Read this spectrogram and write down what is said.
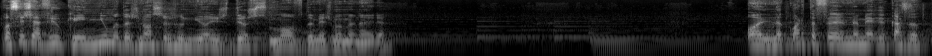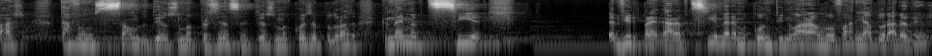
Você já viu que em nenhuma das nossas reuniões Deus se move da mesma maneira? Olha, na quarta-feira na Mega Casa de Paz estava um som de Deus, uma presença de Deus, uma coisa poderosa que nem me apetecia vir pregar, apetecia-me era-me continuar a louvar e a adorar a Deus.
